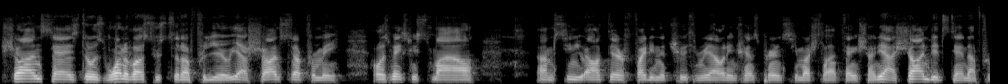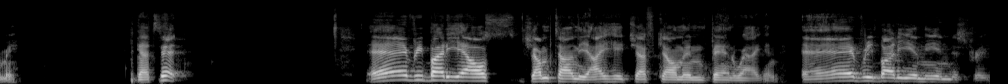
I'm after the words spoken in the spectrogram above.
Sean says there was one of us who stood up for you. Yeah, Sean stood up for me. Always makes me smile. I'm seeing you out there fighting the truth and reality and transparency. Much love. Thanks, Sean. Yeah, Sean did stand up for me. But that's it. Everybody else jumped on the I hate Jeff Gellman bandwagon. Everybody in the industry.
